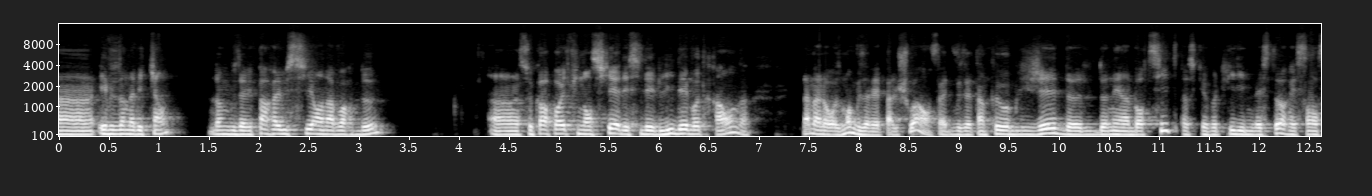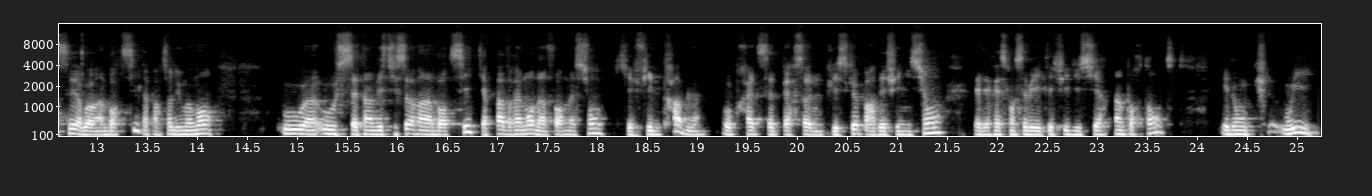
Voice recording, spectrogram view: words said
euh, et vous en avez qu'un, donc vous n'avez pas réussi à en avoir deux. Euh, ce corporate financier a décidé de leader votre round. Là, malheureusement, vous n'avez pas le choix. En fait, vous êtes un peu obligé de donner un board seat parce que votre lead investor est censé avoir un board seat. À partir du moment où, euh, cet investisseur a un board seat, il n'y a pas vraiment d'information qui est filtrable auprès de cette personne, puisque par définition, il y a des responsabilités fiduciaires importantes et donc, oui,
